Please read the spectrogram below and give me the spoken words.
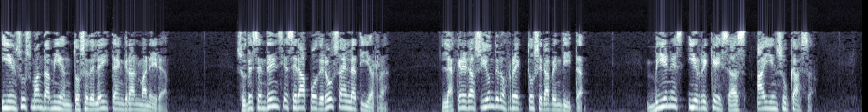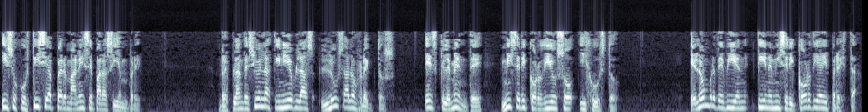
y en sus mandamientos se deleita en gran manera. Su descendencia será poderosa en la tierra. La generación de los rectos será bendita. Bienes y riquezas hay en su casa, y su justicia permanece para siempre. Resplandeció en las tinieblas luz a los rectos. Es clemente, misericordioso y justo. El hombre de bien tiene misericordia y presta.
